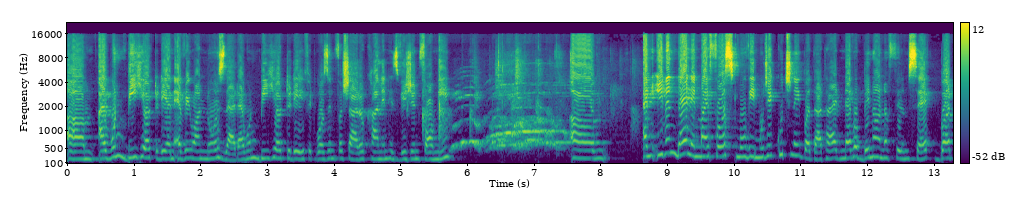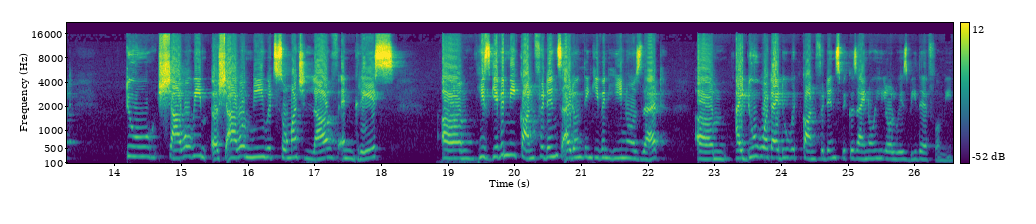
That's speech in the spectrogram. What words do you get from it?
Um, I wouldn't be here today, and everyone knows that. I wouldn't be here today if it wasn't for Shah Rukh Khan and his vision for me. Um, and even then, in my first movie, mujhe kuch. I had never been on a film set, but to shower me, uh, shower me with so much love and grace, um, he's given me confidence. I don't think even he knows that. Um, I do what I do with confidence because I know he'll always be there for me.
